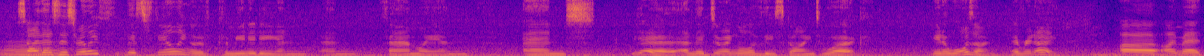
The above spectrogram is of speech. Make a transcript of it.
Mm. So there's this really this feeling of community and, and family and and yeah, and they're doing all of this going to work in a war zone every day. Uh, I met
